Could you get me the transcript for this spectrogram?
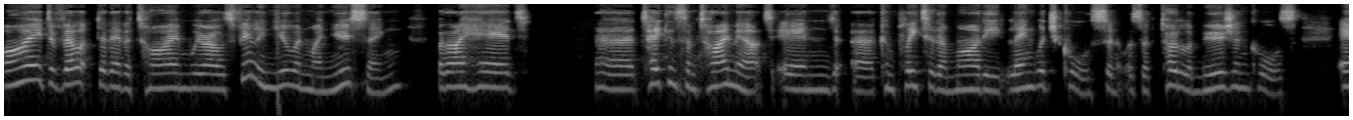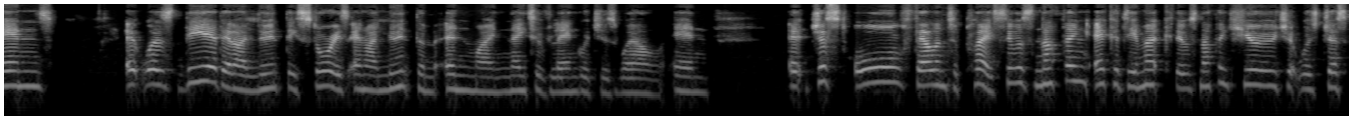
I developed it at a time where I was fairly new in my nursing, but I had uh, taken some time out and uh, completed a Māori language course, and it was a total immersion course. And it was there that I learnt these stories and I learnt them in my native language as well. And it just all fell into place. There was nothing academic, there was nothing huge. It was just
